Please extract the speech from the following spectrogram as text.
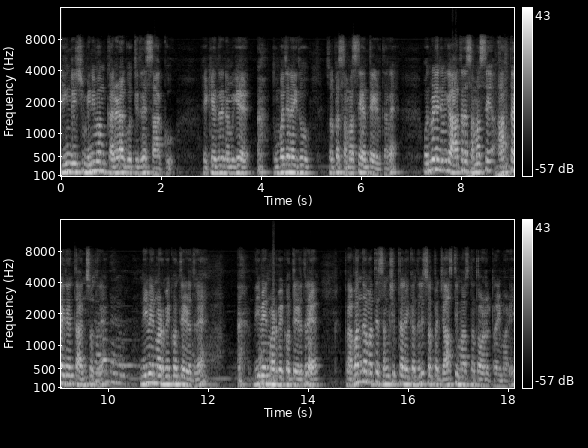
ಇಂಗ್ಲಿಷ್ ಮಿನಿಮಮ್ ಕನ್ನಡ ಗೊತ್ತಿದ್ರೆ ಸಾಕು. ಏಕೆಂದರೆ ನಮಗೆ ತುಂಬಾ ಜನ ಇದು ಸ್ವಲ್ಪ ಸಮಸ್ಯೆ ಅಂತ ಹೇಳ್ತಾರೆ. ಒಂದ್ ವೇಳೆ ನಿಮಗೆ ಆ ಥರ ಸಮಸ್ಯೆ ಆಗ್ತಾ ಇದೆ ಅಂತ ಅನ್ಸಿದ್ರೆ ನೀವೇನ್ ಮಾಡ್ಬೇಕು ಅಂತ ಹೇಳಿದ್ರೆ ನೀವೇನ್ ಮಾಡ್ಬೇಕು ಅಂತ ಹೇಳಿದ್ರೆ ಪ್ರಬಂಧ ಮತ್ತೆ ಸಂಕ್ಷಿಪ್ತ ಲೇಖನದಲ್ಲಿ ಸ್ವಲ್ಪ ಜಾಸ್ತಿ ಮಾರ್ಕ್ಸ್ನ ತೊಗೊಳಕ್ಕೆ ಟ್ರೈ ಮಾಡಿ.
